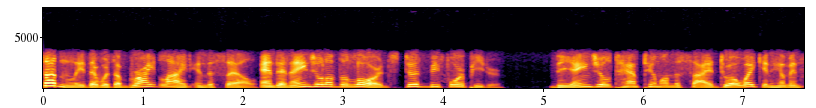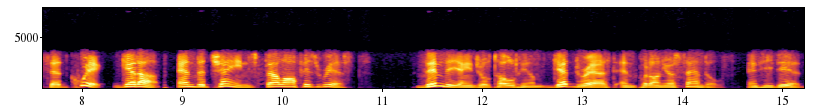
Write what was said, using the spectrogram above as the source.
Suddenly there was a bright light in the cell, and an angel of the Lord stood before Peter. The angel tapped him on the side to awaken him and said, Quick, get up! And the chains fell off his wrists. Then the angel told him, Get dressed and put on your sandals. And he did.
